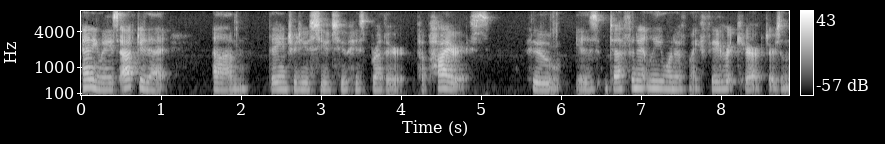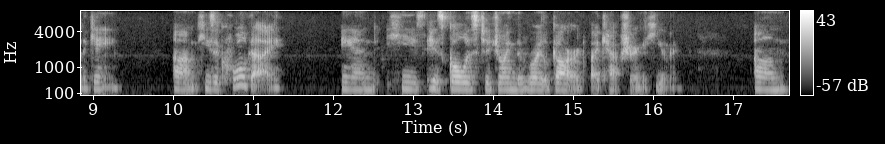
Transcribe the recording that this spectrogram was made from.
Anyways, after that, um, they introduce you to his brother Papyrus, who is definitely one of my favorite characters in the game. Um, he's a cool guy, and he's his goal is to join the royal guard by capturing a human. Um,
